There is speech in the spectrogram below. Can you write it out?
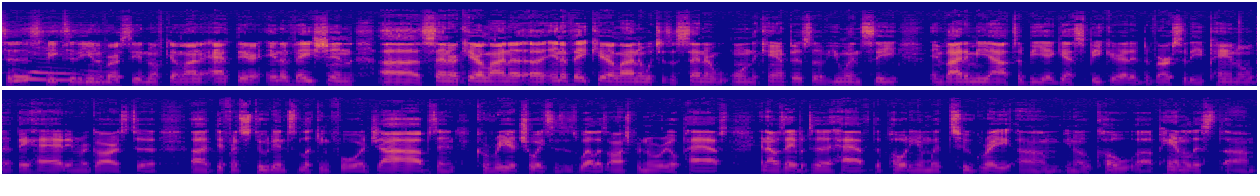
to Yay. speak to the University of North Carolina at their Innovation uh, Center, Carolina uh, Innovate Carolina, which is a center on the campus of UNC, invited me out to be a guest speaker at a diversity panel that they had in regards to uh, different students looking for jobs and career choices as well as entrepreneurial paths. And I was able to have the podium with two great, um, you know, co-panelists uh, um,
